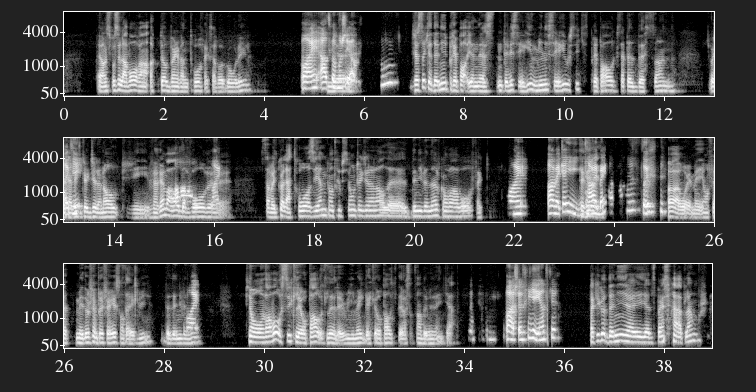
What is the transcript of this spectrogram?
Euh, on est supposé l'avoir en octobre 2023, fait que ça va gauler. là. Ouais, en tout cas, moi, j'ai euh, hâte. Mhm. je sais que Denis prépare. Il y a une, une télésérie, une mini-série aussi qui se prépare qui s'appelle The Sun, qui va être avec. Jake Gyllenhaal. J'ai vraiment hâte de Ah, ouais. euh, ça va être quoi la troisième contribution de Jake Gyllenhaal, euh, Denis Villeneuve qu'on va avoir. Fait que Ouais. Ah, mais quand travaillent très. bien sais. Ah ouais, mais en fait, mes deux films préférés sont avec lui, de Denis Ouais. Villeneuve. Puis on va avoir aussi Cléopâtre, là, le remake de Cléopâtre qui devrait sortir en 2024. Ouais, je suis intriguée, en tout cas. Fait que écoute, Denis, euh, il a du pain sur la planche.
